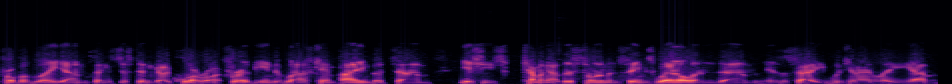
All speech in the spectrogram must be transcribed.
probably um, things just didn't go quite right for her at the end of last campaign. But um, yeah, she's coming up this time and seems well. And um, as I say, we can only um,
